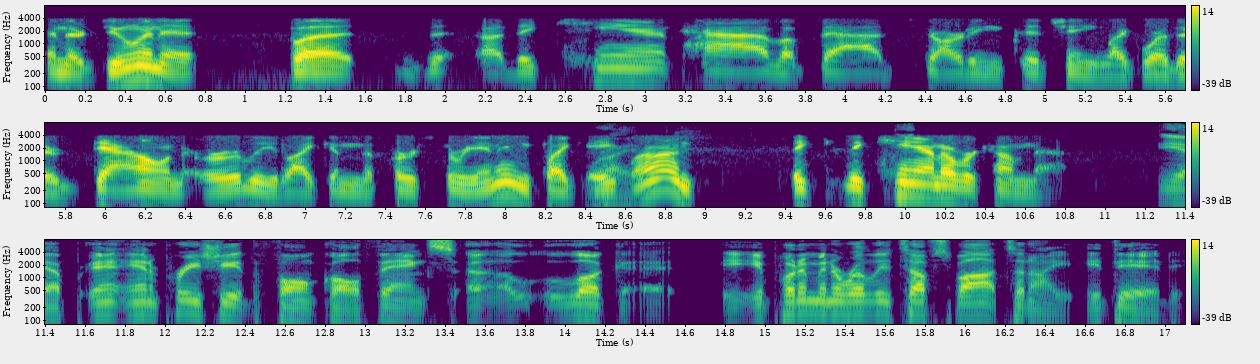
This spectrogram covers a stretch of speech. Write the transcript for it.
and they're doing it. But th- uh, they can't have a bad starting pitching like where they're down early, like in the first three innings, like eight Right. runs. They they can't overcome that. Yeah, and, and appreciate the phone call. Thanks. Uh, look, uh, it put him in a really tough spot tonight. It did.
